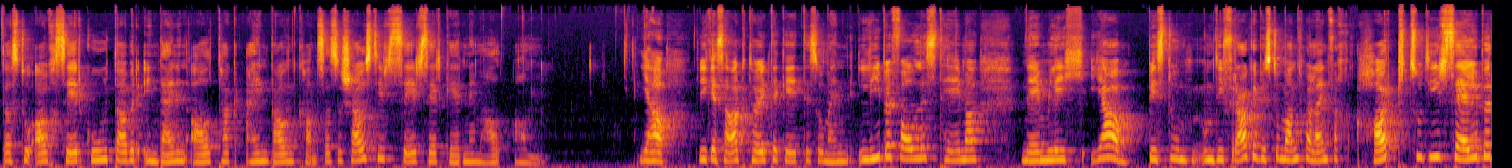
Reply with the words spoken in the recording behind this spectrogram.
das du auch sehr gut aber in deinen Alltag einbauen kannst. Also schau es dir sehr, sehr gerne mal an. Ja, wie gesagt, heute geht es um ein liebevolles Thema, nämlich ja, bist du um die Frage, bist du manchmal einfach hart zu dir selber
